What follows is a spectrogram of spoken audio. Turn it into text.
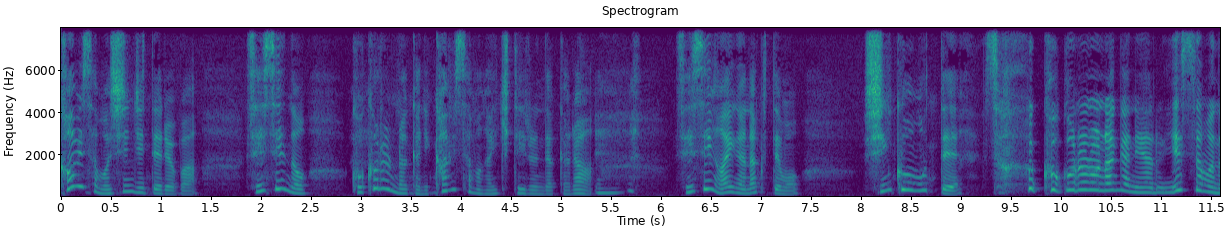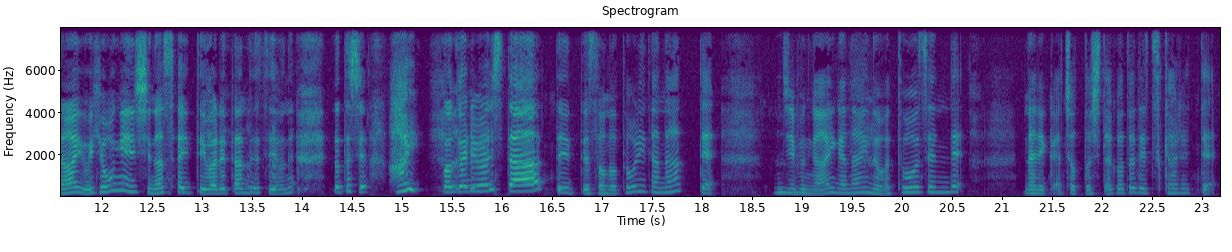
神様を信じてれば先生の心の中に神様が生きているんだから先生が愛がなくても信仰を持ってその心の中にあるイエス様の愛を表現しなさいって言われたんですよね。私は「はいわかりました」って言ってその通りだなって自分が愛がないのは当然で何かちょっとしたことで疲れて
